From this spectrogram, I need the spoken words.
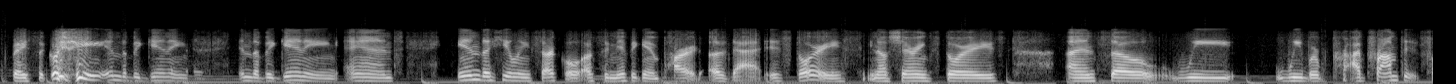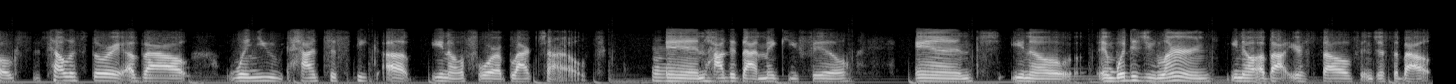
basically, in the beginning. In the beginning, and in the healing circle, a significant part of that is stories. You know, sharing stories, and so we we were I prompted folks to tell a story about when you had to speak up, you know, for a black child? Mm-hmm. And how did that make you feel? And, you know, and what did you learn, you know, about yourself and just about,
